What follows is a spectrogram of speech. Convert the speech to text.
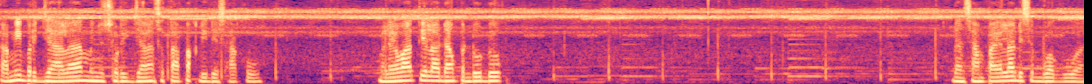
Kami berjalan menyusuri jalan setapak di desaku. Melewati ladang penduduk. Dan sampailah di sebuah gua.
